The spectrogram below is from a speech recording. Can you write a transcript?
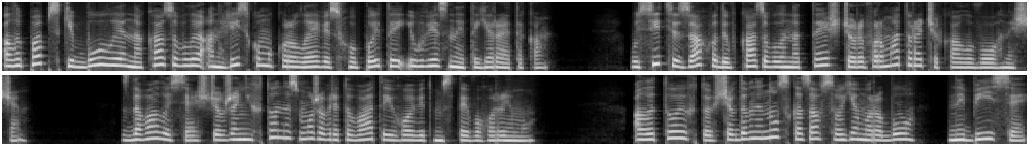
Але папські були наказували англійському королеві схопити і ув'язнити єретика. Усі ці заходи вказували на те, що реформатора чекало вогнище. Здавалося, що вже ніхто не зможе врятувати його від мстивого Риму. Але той, хто ще в давнину сказав своєму рабу Не бійся,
